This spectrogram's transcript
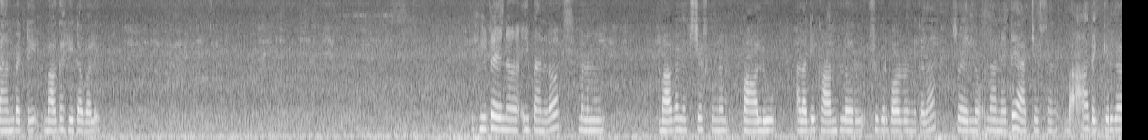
ప్యాన్ పెట్టి బాగా హీట్ అవ్వాలి. హీట్ అయిన ఈ ప్యాన్లో మనం బాగా మిక్స్ చేసుకున్నాం. పాలు అలాగే కార్న్ఫ్లోర్ షుగర్ పౌడర్ ఉంది కదా. సో ఎల్లో దాన్ని అయితే యాడ్ చేస్తాను. బాగా దగ్గరగా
